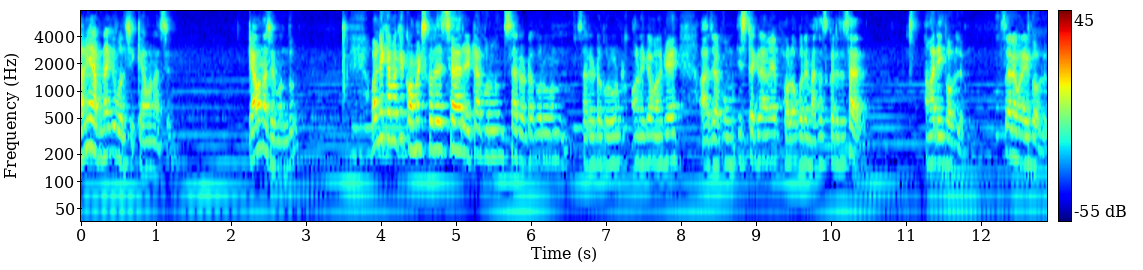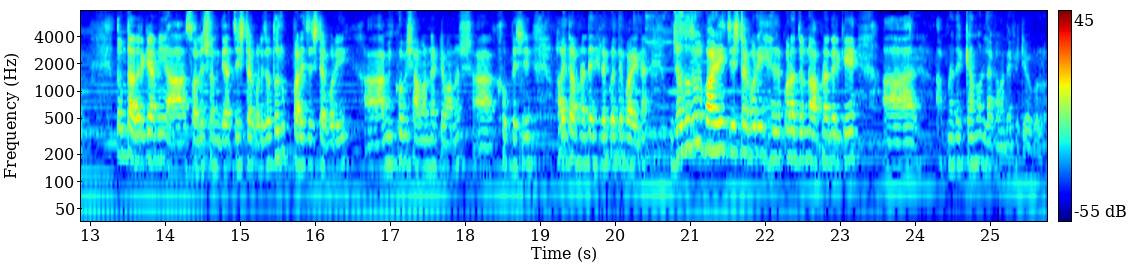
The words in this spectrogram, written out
আমি আপনাকে বলছি, কেমন আছেন? কেমন আছেন বন্ধু? অনেকে আমাকে কমেন্টস করে, স্যার, এটা করুন, স্যার, ওটা করুন, স্যার, ওটা করুন। অনেকে আমাকে আজ এরকম ইনস্টাগ্রামে ফলো করে মেসেজ করেছে স্যার, আমার এই প্রবলেম স্যার, আমার এই প্রবলেম তো তাদেরকে আমি সলিউশন দেওয়ার চেষ্টা করি, যতটুকু পারি চেষ্টা করি। আমি খুবই সামান্য একটা মানুষ খুব বেশি হয়তো আপনাদের হেল্প করতে পারি না। যতটুকু পারি চেষ্টা করি হেল্প করার জন্য আপনাদেরকে, আর আপনাদের কেমন লাগে আমাদের ভিডিওগুলো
